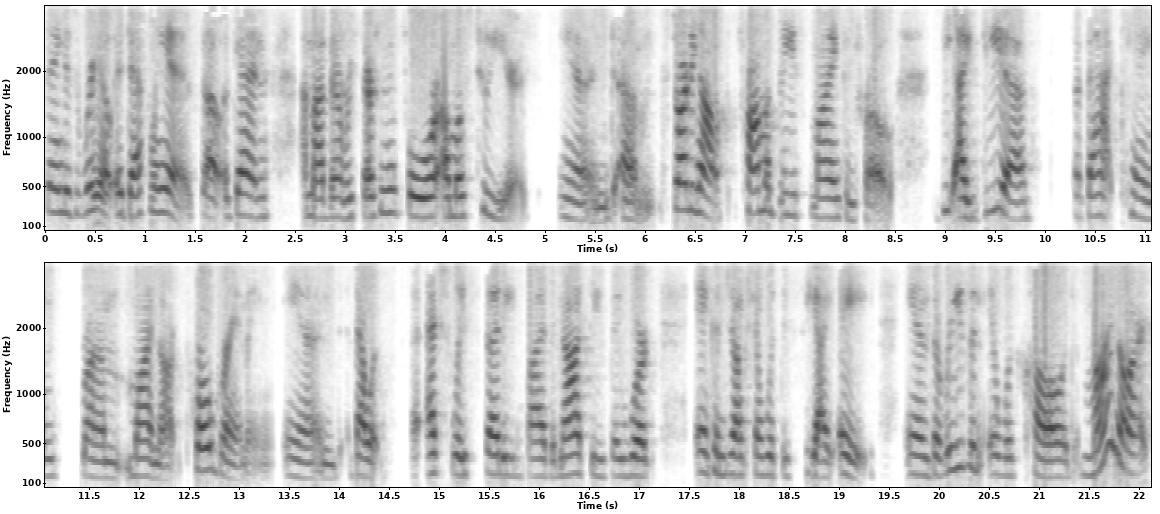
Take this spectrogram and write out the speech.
thing is real. It definitely is. So again, um, I've been researching it for almost two years. And um, starting off, trauma-based mind control, the idea of that came from Monarch programming, and that was actually studied by the Nazis. They worked in conjunction with the CIA. And the reason it was called Monarch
